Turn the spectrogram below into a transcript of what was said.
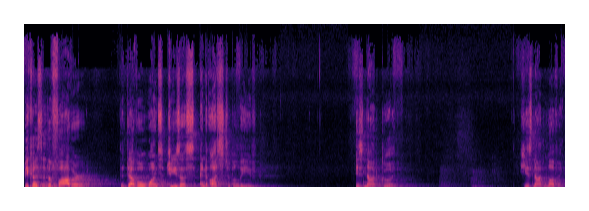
Because the Father, the devil wants Jesus and us to believe, is not good. He is not loving.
